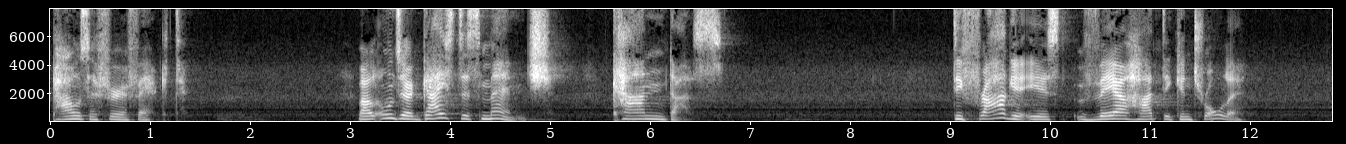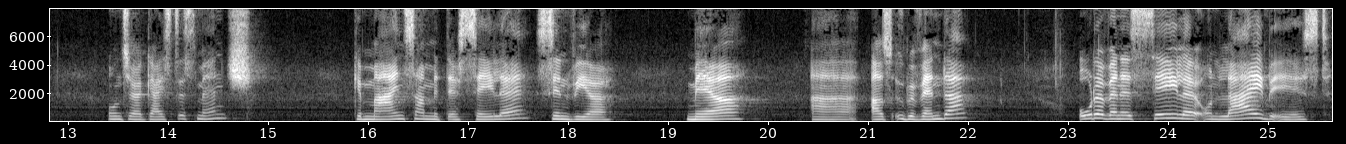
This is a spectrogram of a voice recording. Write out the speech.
Pause für Effekt. Weil unser Geistesmensch kann das. Die Frage ist, wer hat die Kontrolle? Unser Geistesmensch? Gemeinsam mit der Seele sind wir mehr äh, als Überwinder. Oder wenn es Seele und Leib ist,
